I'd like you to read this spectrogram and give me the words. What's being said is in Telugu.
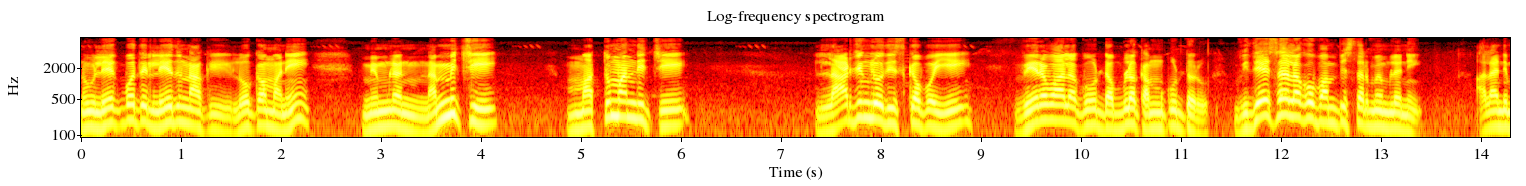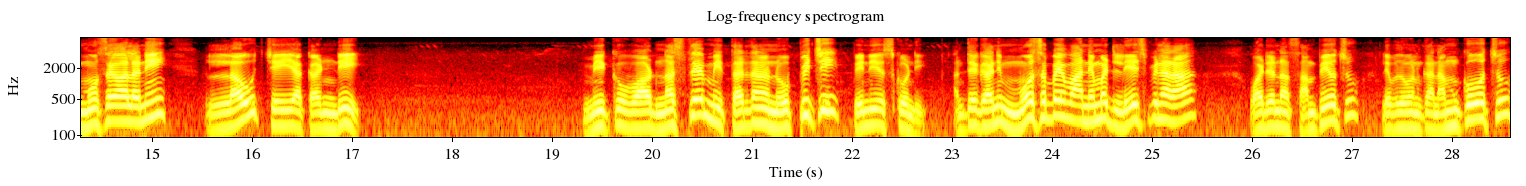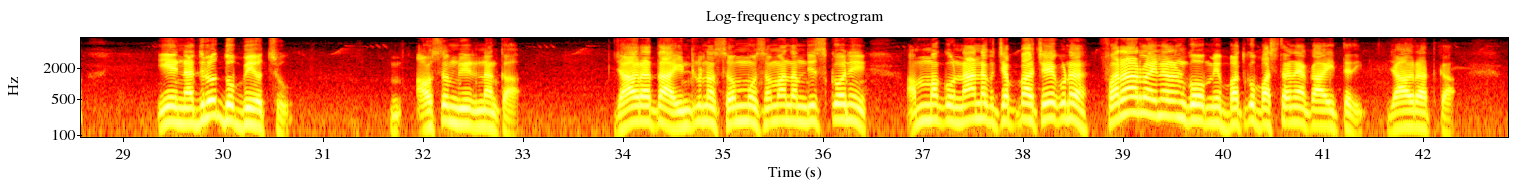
నువ్వు లేకపోతే లేదు నాకు ఈ లోకం అని మిమ్మల్ని నమ్మించి మత్తు మందిచ్చి లాడ్జింగ్లో తీసుకుపోయి వేరే వాళ్ళకు డబ్బులకు అమ్ముకుంటారు విదేశాలకు పంపిస్తారు మిమ్మల్ని. అలాంటి మోసగాళ్ళని లవ్ చేయకండి. మీకు వాడు నస్తే మీ తల్లిదండ్రులను ఒప్పించి పెళ్ళి చేసుకోండి. అంతేగాని మోసపోయి వాడిని ఎమ్మటి లేచిపోయినారా? వాడిని చంపేయచ్చు లేకపోతే కనుక నమ్ముకోవచ్చు ఏ నదిలో దొబ్బేయచ్చు. అవసరం తీరినాక జాగ్రత్త ఇంట్లో సొమ్ము సంబంధం తీసుకొని అమ్మకు నాన్నకు చెప్ప చేయకుండా ఫరారులో అయినారనుకో మీ బతుకు బస్తానే అవుతుంది జాగ్రత్తగా.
